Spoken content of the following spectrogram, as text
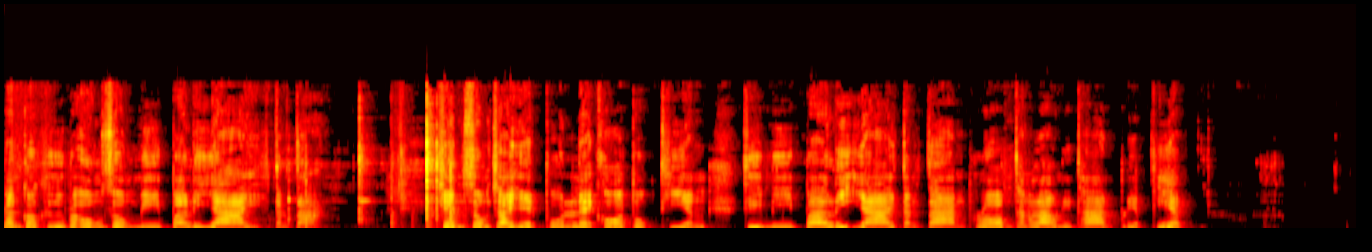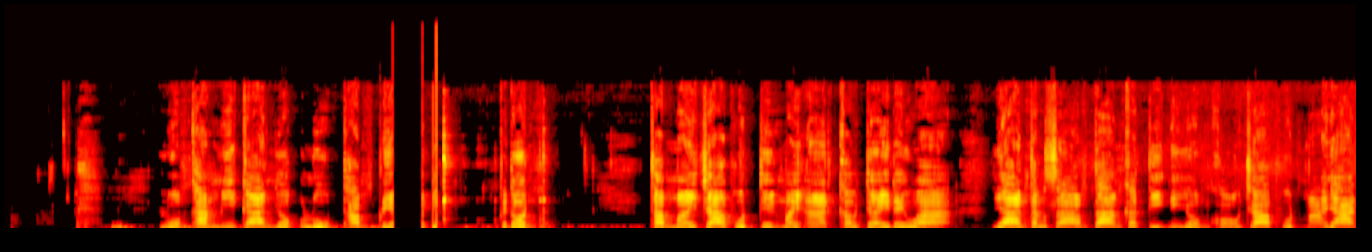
นั่นก็คือพระองค์ทรงมีปริยายต่างๆ เช่นทรงใช้เหตุผลและข้อถกเถียง ที่มีปริยายต่างๆ พร้อมทั้งเล่านิทานเปรียบเทียบ รวมทั้งมีการยกรูปธรรมเปรียบเป็นต้นทำไมชาวพุทธจึงไม่อาจเข้าใจได้ว่ายานทั้งสามตามคตินิยมของชาวพุทธหมายาน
